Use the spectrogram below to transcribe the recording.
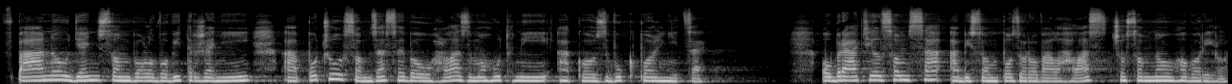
V pánov deň som bol vo vytržení a počul som za sebou hlas mohutný ako zvuk polnice – Obrátil som sa, aby som pozoroval hlas, čo so mnou hovoril.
